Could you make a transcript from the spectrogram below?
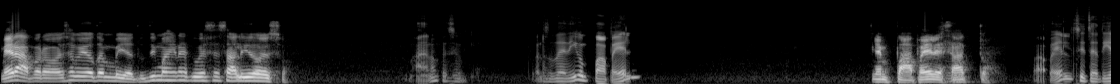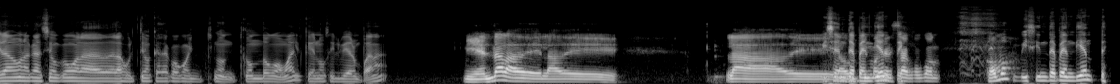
Mira, pero eso que yo te envié, ¿tú te imaginas que hubiese salido eso? Bueno, que sí. Por eso te digo, en papel. En papel, exacto. Papel. Si te tiran una canción como la de las últimas que sacó con, con, con Don Omar, que no sirvieron para nada. Mierda, la de, la de, la de. Vice la última que él Independiente. sacó con- ¿Cómo? Vice Independiente.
